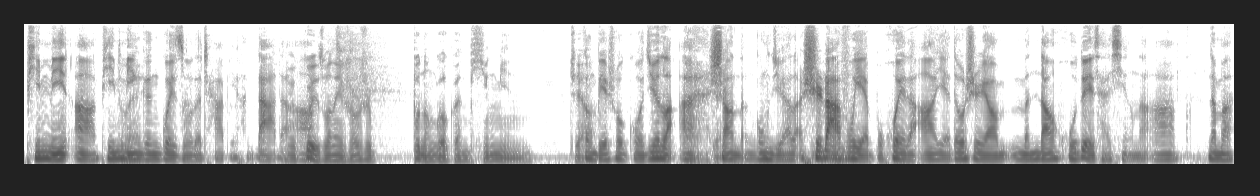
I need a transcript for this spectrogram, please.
平民啊，平民跟贵族的差别很大的啊。贵族那时候是不能够跟平民这样，更别说国君了，哎，上等公爵了，士大夫也不会的啊，也都是要门当户对才行的啊。那么。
